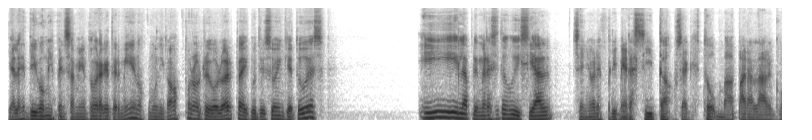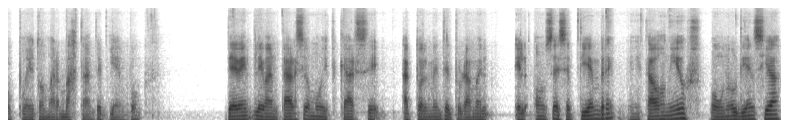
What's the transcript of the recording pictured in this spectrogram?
Ya les digo mis pensamientos ahora que termine. Nos comunicamos con los reguladores para discutir sus inquietudes. Y la primera cita judicial, señores, primera cita, o sea que esto va para largo, puede tomar bastante tiempo. Deben levantarse o modificarse actualmente el programa el, el 11 de septiembre en Estados Unidos con una audiencia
